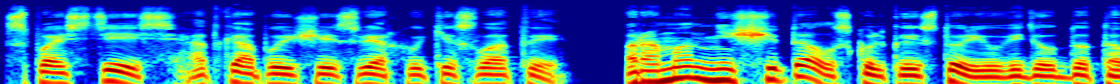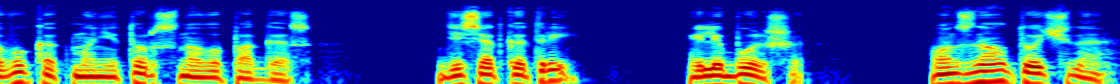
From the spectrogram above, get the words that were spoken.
спастись от капающей сверху кислоты. Роман не считал, сколько историй увидел до того, как монитор снова погас. Десятка три? Или больше? Он знал точно,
